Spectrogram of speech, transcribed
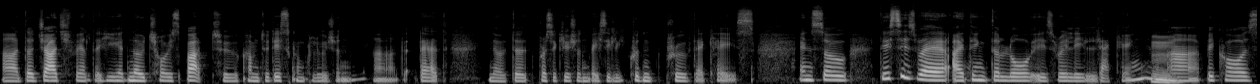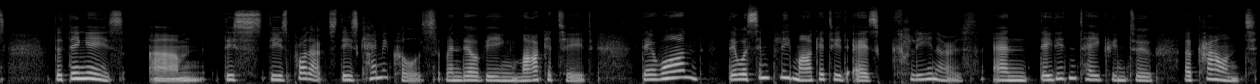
uh, the judge felt that he had no choice but to come to this conclusion uh, that, that, you know the prosecution basically couldn't prove their case, and so this is where I think the law is really lacking mm. uh, because the thing is um, this these products these chemicals when they're being marketed they want they were simply marketed as cleaners, and they didn't take into account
